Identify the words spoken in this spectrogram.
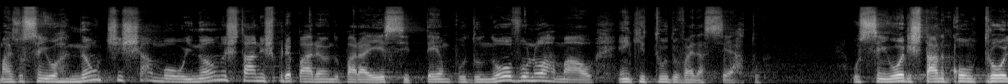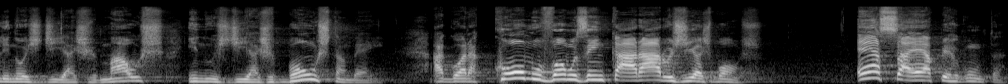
Mas o Senhor não te chamou e não está nos preparando para esse tempo do novo normal em que tudo vai dar certo. O Senhor está no controle nos dias maus e nos dias bons também. Agora, como vamos encarar os dias bons? Essa é a pergunta.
